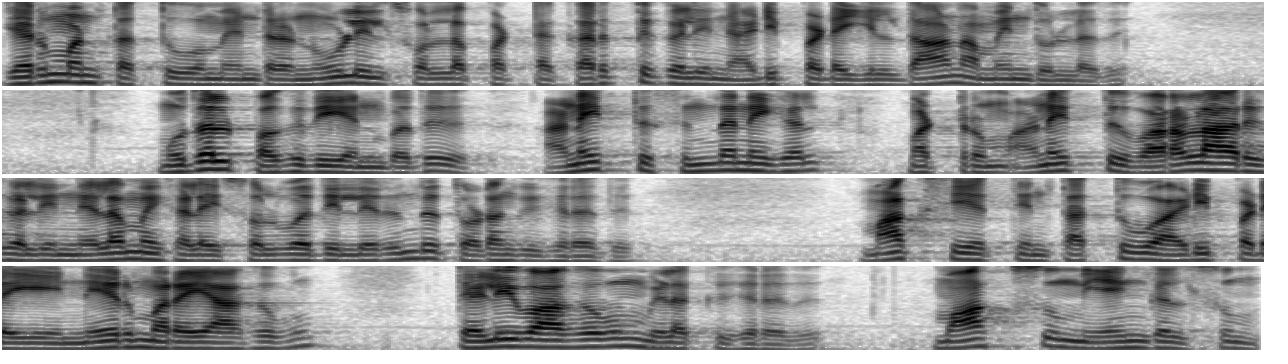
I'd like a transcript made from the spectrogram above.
ஜெர்மன் தத்துவம் என்ற நூலில் சொல்லப்பட்ட கருத்துக்களின் அடிப்படையில்தான் அமைந்துள்ளது. முதல் பகுதி என்பது அனைத்து சிந்தனைகள் மற்றும் அனைத்து வரலாறுகளின் நிலைமைகளை சொல்வதிலிருந்து தொடங்குகிறது. மார்க்சியத்தின் தத்துவ அடிப்படையை நேர்மறையாகவும் தெளிவாகவும் விளக்குகிறது. மார்க்சும் ஏங்கல்ஸும்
